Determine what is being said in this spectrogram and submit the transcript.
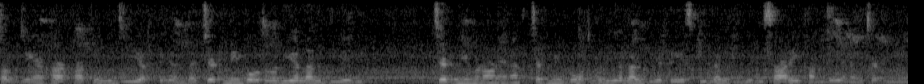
ਸਬਜ਼ੀਆਂ ਖਾ ਖਾ ਕੇ ਵੀ ਜੀ ਅੱਕ ਜਾਂਦਾ। ਚਟਨੀ ਬਹੁਤ ਵਧੀਆ ਲੱਗਦੀ ਹੈ ਜੀ। ਚਟਨੀ ਬਣਾਉਣੇ ਨਾ, ਚਟਨੀ ਬਹੁਤ ਵਧੀਆ ਲੱਗਦੀ ਹੈ, ਟੇਸਟੀ ਲੱਗਦੀ ਹੈ ਜੀ। ਸਾਰੇ ਖਾਂਦੇ ਇਹਨਾਂ ਦੀ ਚਟਨੀ।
